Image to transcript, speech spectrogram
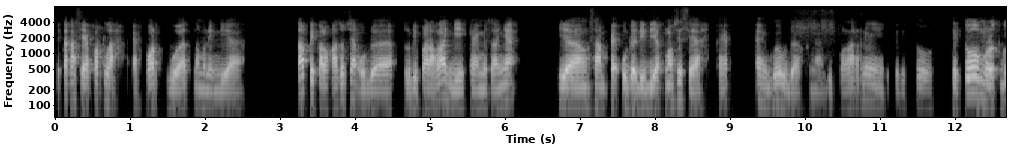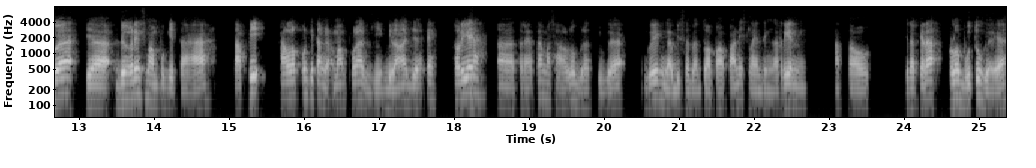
kita kasih effort lah effort buat nemenin dia. Tapi kalau kasusnya udah lebih parah lagi kayak misalnya yang sampai udah didiagnosis ya kayak eh gue udah kena bipolar nih gitu-gitu. Itu menurut gue ya dengerin semampu kita tapi kalaupun kita nggak mampu lagi bilang aja eh sorry ya uh, ternyata masa lalu berat juga gue nggak bisa bantu apa-apa nih selain dengerin atau kira-kira lo butuh gak ya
